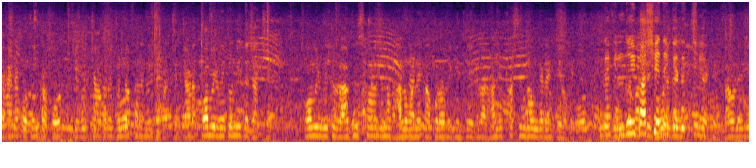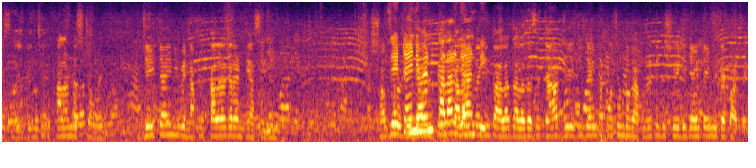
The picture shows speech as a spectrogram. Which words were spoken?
চায়না কটন কাপড় যেগুলো চাদরের জন্য আপনারা নিতে পারছেন। যারা কমের ভেতর নিতে চাচ্ছেন কমের ভেতর রাফ ইউজ করার জন্য ভালো মানের কাপড় হবে কিন্তু এগুলো হান্ড্রেড পার্সেন্ট রং গ্যারান্টি হবে। দেখেন দুই পাশে দেখে দিচ্ছে। দেখেন তাহলে কালার নষ্ট হবে যেইটাই নেবেন আপনার কালার গ্যারান্টি আছে কিন্তু। যেটাই নেবেনগুলো guarantee। কিন্তু আলাদা আলাদা আছে। যার যে ডিজাইনটা পছন্দ হবে আপনারা কিন্তু সেই ডিজাইনটাই নিতে পারবেন।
